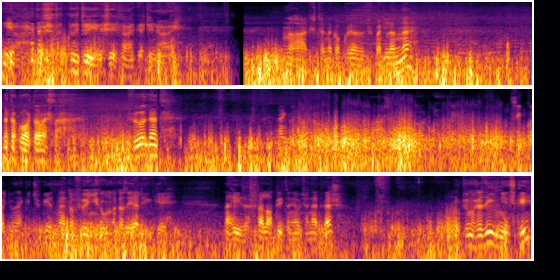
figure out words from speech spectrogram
Ja, hát ezt akkor itt végig szépen meg kell csinálni. Na hál' Istennek, akkor ez is meg lenne. Betakartam ezt a földet. Megmutatom a másik oldalról, hogy szikkadjon egy kicsikét, mert a főnyírónak azért eléggé nehéz ezt felapítani, hogyha nedves. Most ez így néz ki.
